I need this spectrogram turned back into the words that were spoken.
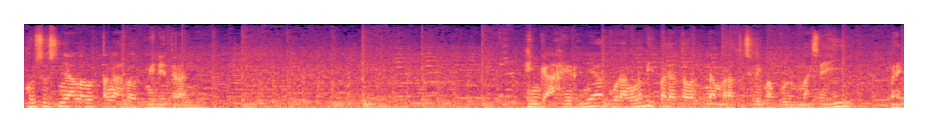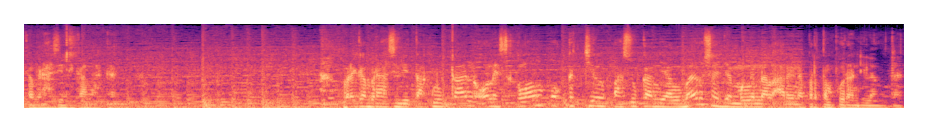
khususnya Laut Tengah Laut Mediterania. Hingga akhirnya kurang lebih pada tahun 650 Masehi, mereka berhasil dikalahkan. Mereka berhasil ditaklukkan oleh sekelompok kecil pasukan yang baru saja mengenal arena pertempuran di lautan.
